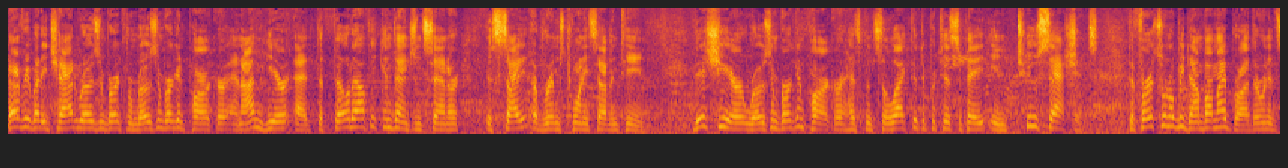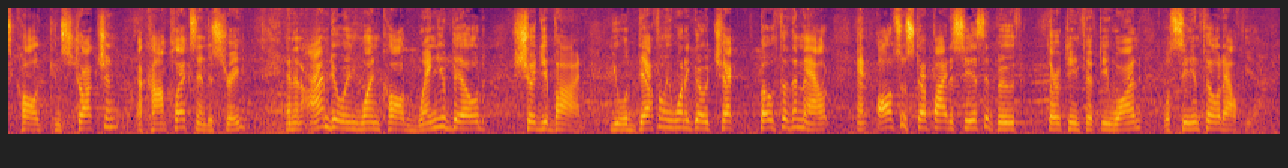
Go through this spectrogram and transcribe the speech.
Hey everybody, Chad Rosenberg from Rosenberg and Parker, and I'm here at the Philadelphia Convention Center, the site of RIMS 2017. This year, Rosenberg and Parker has been selected to participate in two sessions. The first one will be done by my brother, and it's called Construction, a Complex Industry. And then I'm doing one called When You Build, Should You Bond. You will definitely want to go check both of them out, and also step by to see us at booth 1351. We'll see you in Philadelphia.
